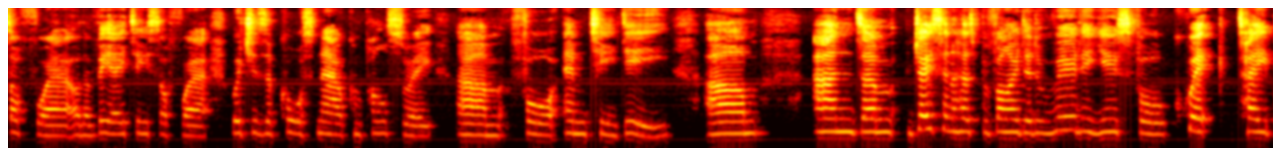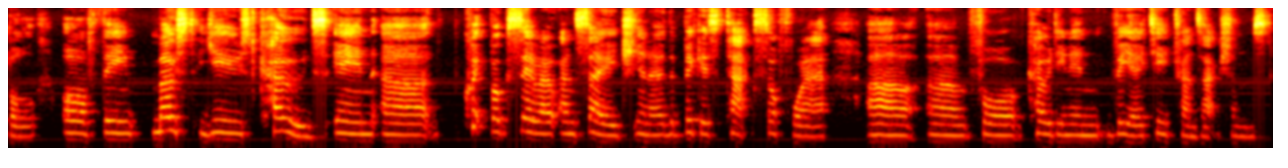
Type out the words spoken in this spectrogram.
software or the VAT software, which is, of course, now compulsory um, for MTD. Um, and um, Jason has provided a really useful, quick table of the most used codes in uh, QuickBooks Xero and Sage, you know, the biggest tax software uh, um, for coding in VAT transactions.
